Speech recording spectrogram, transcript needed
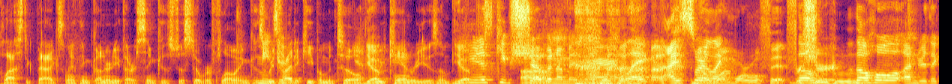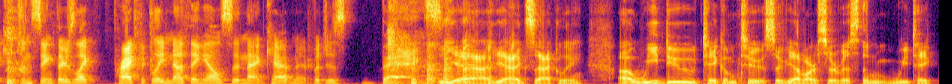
plastic bags, and I think underneath our sink is just overflowing because Me we try to keep them until Yep. we can reuse them. Yep. You just keep shoving them in there. Like I swear, No, like one more will fit for the, sure. The whole under the kitchen sink, there's like practically nothing else in that cabinet but just bags. yeah, yeah, exactly. Uh, we do take them too. So if you have our service, then we take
